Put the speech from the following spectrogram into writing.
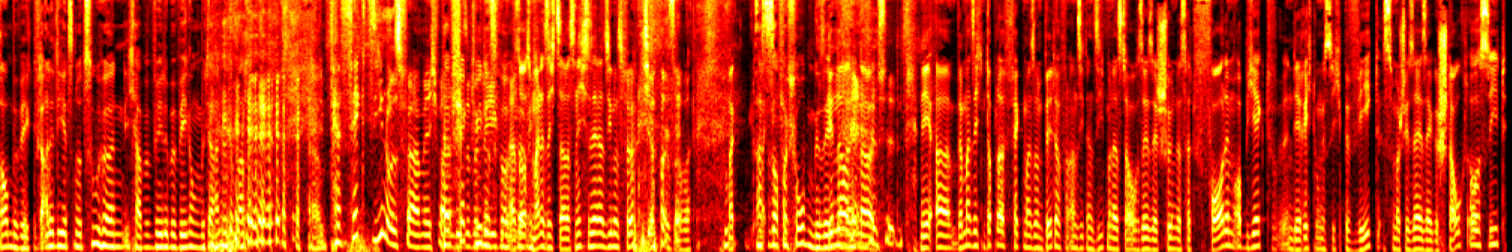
Raum bewegt. Für alle, die jetzt nur zuhören, ich habe wilde Bewegungen mit der Hand gemacht. ähm, perfekt sinusförmig war perfekt diese Bewegung. Also aus meiner Sicht sah das nicht sehr sinusförmig aus, aber man, hast es auch verschoben gesehen. Genau, genau. nee, äh, wenn man sich einen Doppler-Effekt mal so ein Bild davon ansieht, dann sieht man das da auch sehr, sehr schön, dass halt vor dem Objekt, in der Richtung es sich bewegt, es zum Beispiel sehr, sehr gestaucht aussieht.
